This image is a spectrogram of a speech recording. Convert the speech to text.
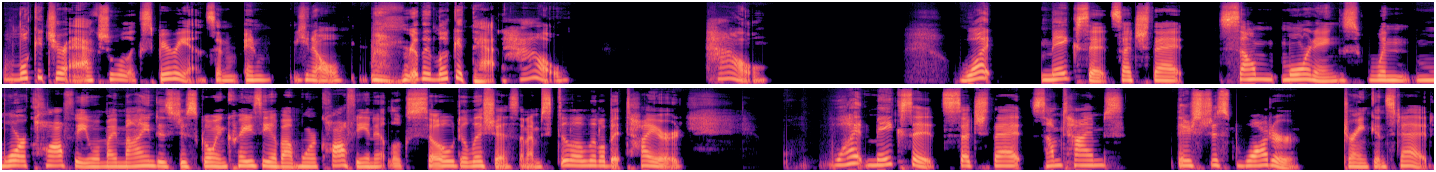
look at your actual experience and and you know really look at that. How how what makes it such that some mornings when more coffee, when my mind is just going crazy about more coffee and it looks so delicious and I'm still a little bit tired, what makes it such that sometimes there's just water drink instead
